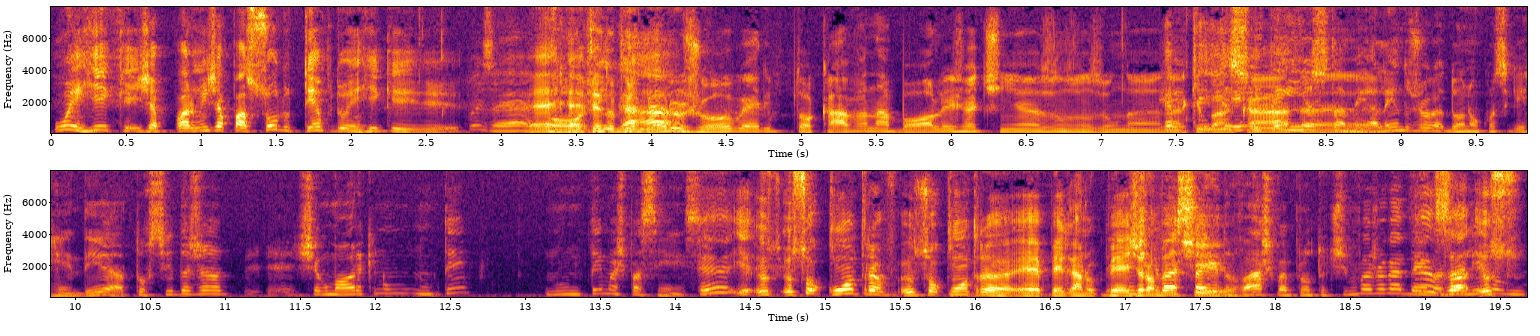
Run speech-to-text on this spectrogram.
O Henrique, já, para mim, já passou do tempo do Henrique. Pois é. É, Ontem no primeiro jogo ele tocava na bola e já tinha zum zum zum na, É na E arquibancada. tem isso também, além do jogador não conseguir render, a torcida já eh, chega uma hora que não, não tem não tem mais paciência. É, eu, eu sou contra, eu sou contra é, pegar no pé, Depois que vai geralmente. sair do Vasco, vai para outro time, vai jogar bem. Exato, eu, não-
